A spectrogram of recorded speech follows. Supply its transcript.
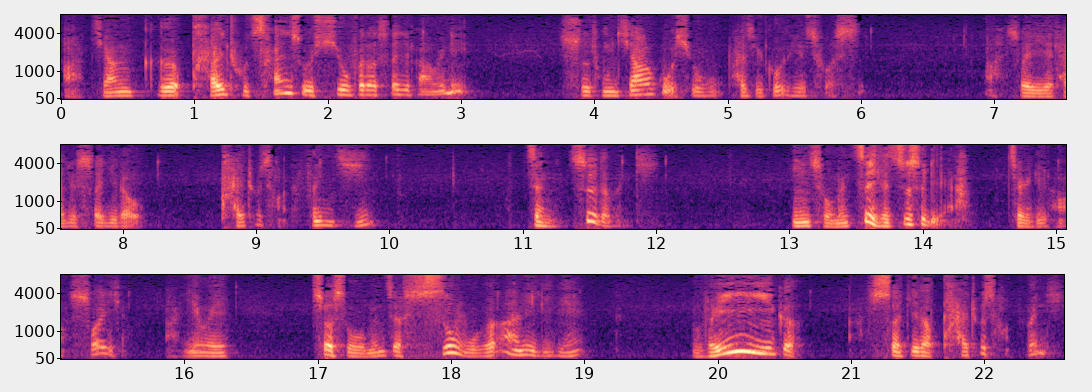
啊，将各排土参数修复到设计范围内，疏通加固修复排水沟这些措施，啊，所以它就涉及到排土厂的分级、整治的问题。因此，我们这些知识点啊，这个地方说一下啊，因为这是我们这十五个案例里边唯一一个涉及到排土厂的问题，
